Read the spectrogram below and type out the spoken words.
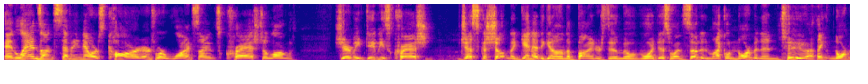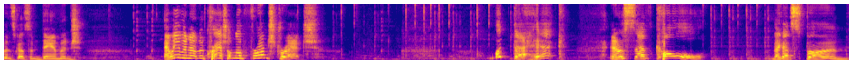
And lands on Stephanie Naylor's car. There's where Weinstein's crashed along Jeremy Doobie's crash Jessica Shelton again had to get on the binders to avoid this one. So did Michael Norman and too. I think Norman's got some damage. And we even had a crash on the front stretch. What the heck? And it was Seth Cole. They got spun.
